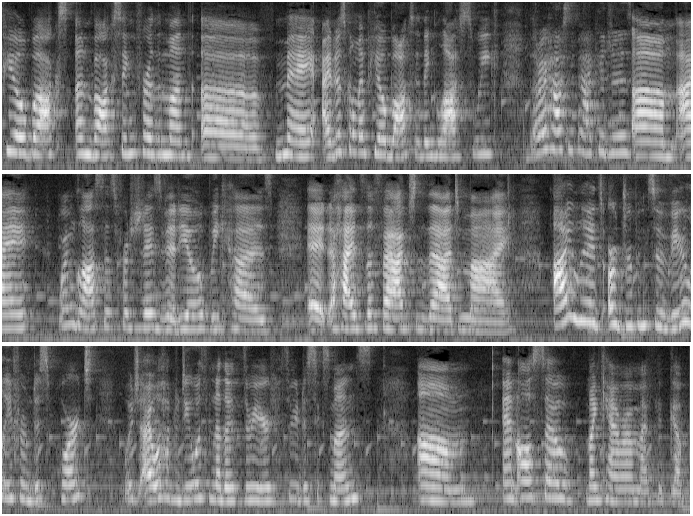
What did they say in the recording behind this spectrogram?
P.O. Box unboxing for the month of May. I just got my P.O. Box I think last week, but I have some packages. Um, I wearing glasses for today's video because it hides the fact that my eyelids are drooping severely from Dysport, which I will have to deal with another three or three to six months. Um, and also my camera might pick up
